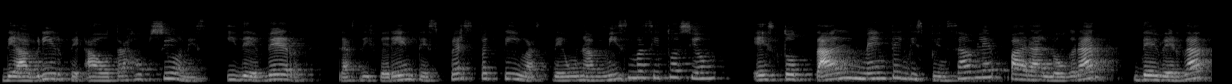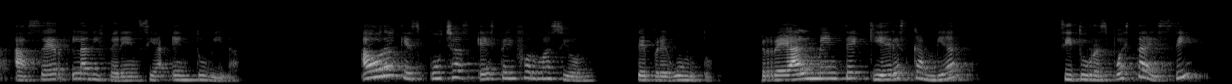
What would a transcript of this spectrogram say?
de abrirte a otras opciones y de ver las diferentes perspectivas de una misma situación es totalmente indispensable para lograr de verdad hacer la diferencia en tu vida. Ahora que escuchas esta información, te pregunto, ¿realmente quieres cambiar? Si tu respuesta es sí,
